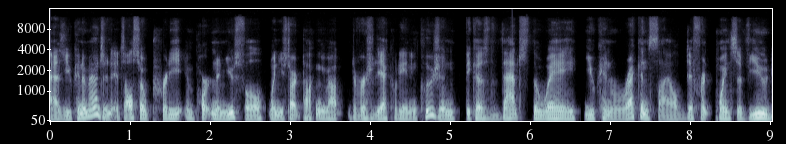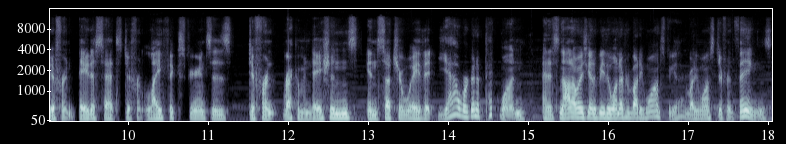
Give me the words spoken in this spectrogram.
as you can imagine, it's also pretty important and useful when you start talking about diversity, equity, and inclusion, because that's the way you can reconcile different points of view, different data sets, different life experiences, different recommendations in such a way that, yeah, we're going to pick one. And it's not always going to be the one everybody wants because everybody wants different things.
